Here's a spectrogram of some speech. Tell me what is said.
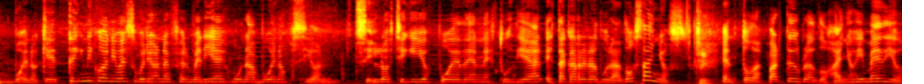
Bueno, que técnico de nivel superior en enfermería es una buena opción. Sí. Los chiquillos pueden estudiar, esta carrera dura dos años, en todas partes dura dos años y medio.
